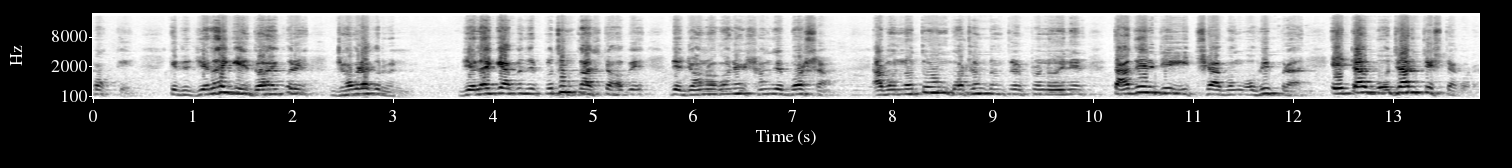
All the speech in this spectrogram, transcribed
পক্ষে। কিন্তু জেলায় গিয়ে দয়া করে ঝগড়া করবেন না। জেলায় গিয়ে আপনাদের প্রথম কাজটা হবে যে জনগণের সঙ্গে বসা এবং নতুন গঠনতন্ত্র প্রণয়নের তাদের যে ইচ্ছা এবং অভিপ্রায়, এটা বোঝার চেষ্টা করা।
